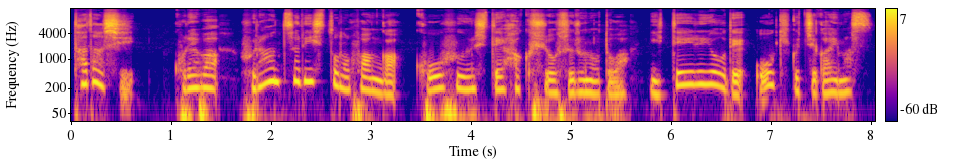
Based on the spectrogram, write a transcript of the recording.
ただし、これはフランツリストのファンが興奮して拍手をするのとは似ているようで大きく違います。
